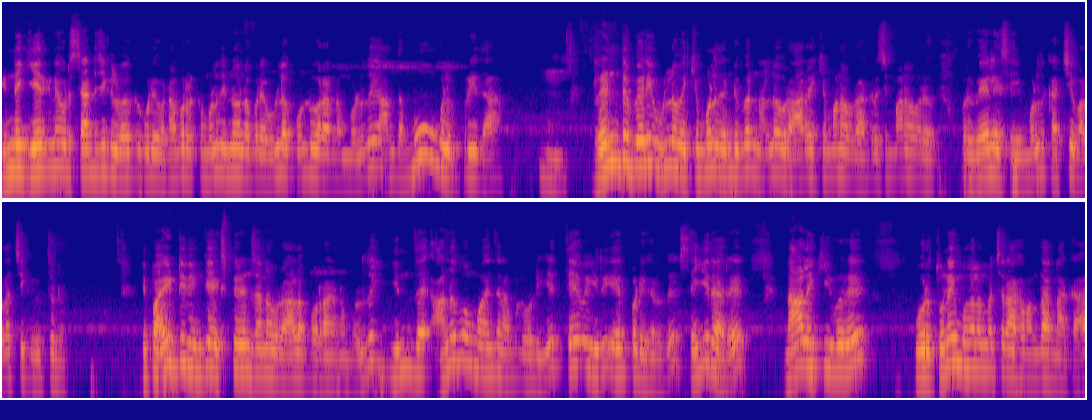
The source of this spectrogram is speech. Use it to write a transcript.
இன்னைக்கு ஏற்கனவே ஒரு ஸ்ட்ராட்டஜிக்கல் வகுக்கக்கூடிய ஒரு நபர் இருக்கும் பொழுது இன்னொரு நபரை உள்ளே கொண்டு வரணும் பொழுது அந்த மூவ் உங்களுக்கு புரியுதா. ரெண்டு பேரையும் உள்ளே வைக்கும் பொழுது ரெண்டு பேரும் நல்ல ஒரு ஆரோக்கியமான ஒரு அக்ரஸிவான ஒரு ஒரு வேலை செய்யும் பொழுது கட்சி வளர்ச்சிக்கு வித்துடும். இப்போ ஐடி விங்கே எக்ஸ்பீரியன்ஸான ஒரு ஆளை போடுறாங்கன்னும் பொழுது இந்த அனுபவம் வாய்ந்த நம்மளுடைய தேவை ஏற்படுகிறது. செய்கிறாரு நாளைக்கு இவர் ஒரு துணை முதலமைச்சராக வந்தார்னாக்கா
